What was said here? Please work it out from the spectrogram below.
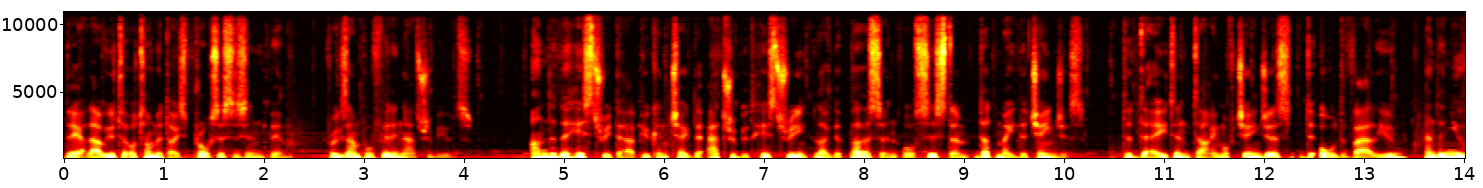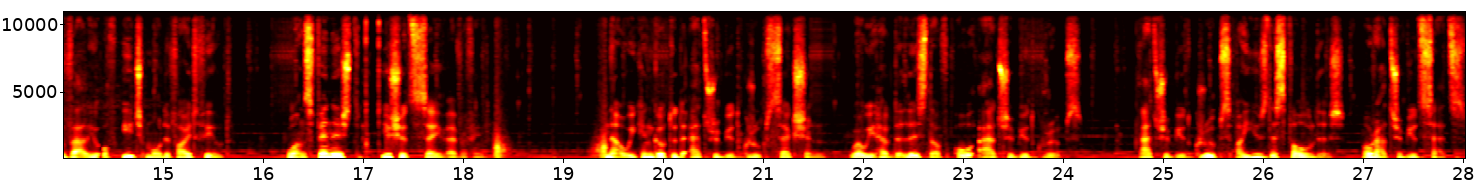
They allow you to automatize processes in PIM, for example fill in attributes. Under the History tab you can check the attribute history like the person or system that made the changes the date and time of changes, the old value and the new value of each modified field. Once finished, you should save everything. Now we can go to the Attribute Groups section, where we have the list of all attribute groups. Attribute groups are used as folders or attribute sets.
